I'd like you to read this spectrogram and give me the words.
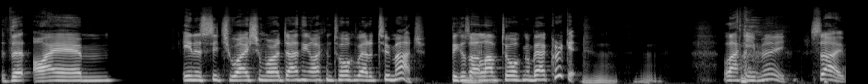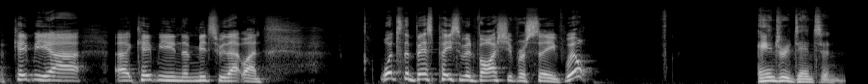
that I am in a situation where I don't think I can talk about it too much because I love talking about cricket. Lucky me. So keep me uh, uh, keep me in the midst with that one. What's the best piece of advice you've received? Well, Andrew Denton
